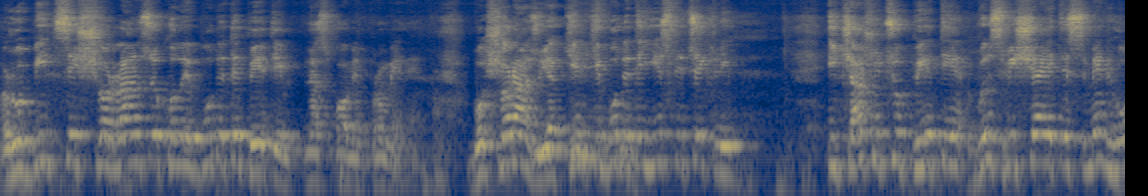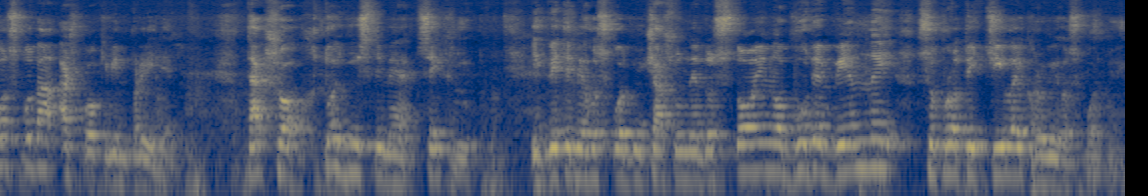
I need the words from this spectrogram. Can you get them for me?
Робіть це щоразу, коли будете пити на спомин про мене. Бо щоразу, як тільки будете їсти цей хліб, і чашу цю пити, ви звіщаєте смерть Господа, аж поки він прийде. Так що хто їстиме цей хліб і питиме Господню чашу недостойно, буде винний супроти тіла і крові Господньої.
